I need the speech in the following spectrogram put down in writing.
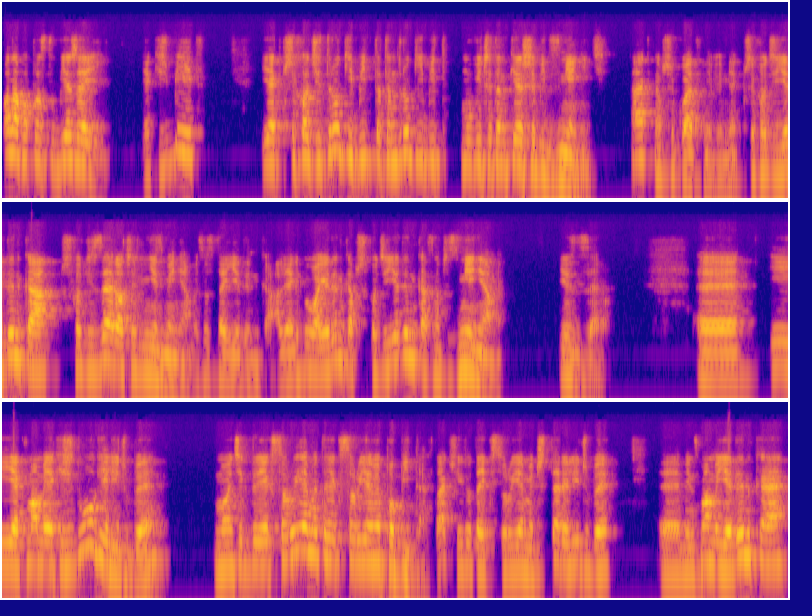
Ona po prostu bierze jakiś bit i jak przychodzi drugi bit, to ten drugi bit mówi, czy ten pierwszy bit zmienić. Tak, na przykład, nie wiem, jak przychodzi jedynka, przychodzi zero, czyli nie zmieniamy, zostaje jedynka, ale jak była jedynka, przychodzi jedynka, to znaczy zmieniamy, jest zero. E, I jak mamy jakieś długie liczby, w momencie, gdy je eksorujemy, to je eksorujemy po bitach, tak? Czyli tutaj eksorujemy cztery liczby, e, więc mamy jedynkę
